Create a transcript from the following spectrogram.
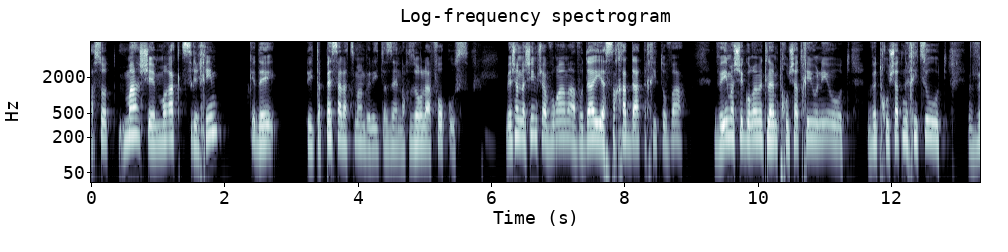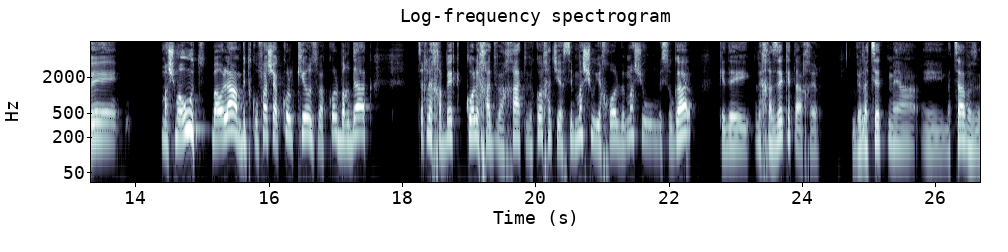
לעשות מה שהם רק צריכים כדי להתאפס על עצמם ולהתאזן, לחזור לפוקוס. ויש אנשים שעבורם העבודה היא הסחת דעת הכי טובה, והיא מה שגורמת להם תחושת חיוניות, ותחושת נחיצות, ומשמעות בעולם, בתקופה שהכל כאוס והכל ברדק, צריך לחבק כל אחד ואחת, וכל אחד שיעשה מה שהוא יכול ומה שהוא מסוגל, כדי לחזק את האחר. ולצאת מהמצב הזה.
